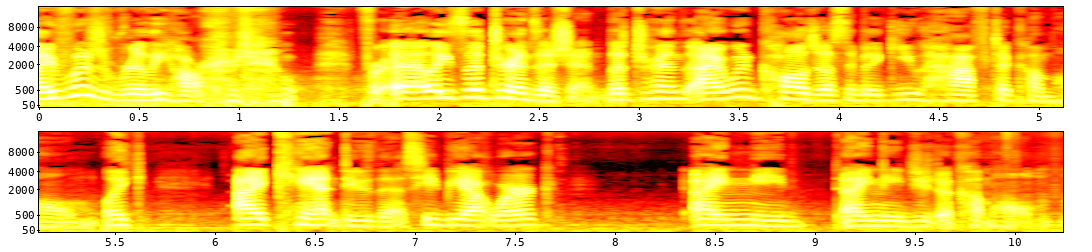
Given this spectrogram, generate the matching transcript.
life was really hard for at least the transition. The trans I would call Justin be like, You have to come home. Like, I can't do this. He'd be at work. I need I need you to come home.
